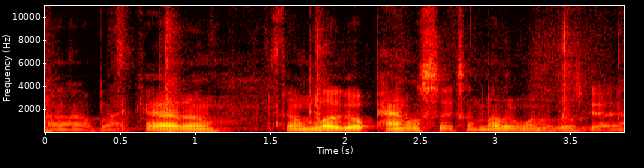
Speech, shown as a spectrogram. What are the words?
Uh, Black Adam, film logo, panel six, another one of those guys.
